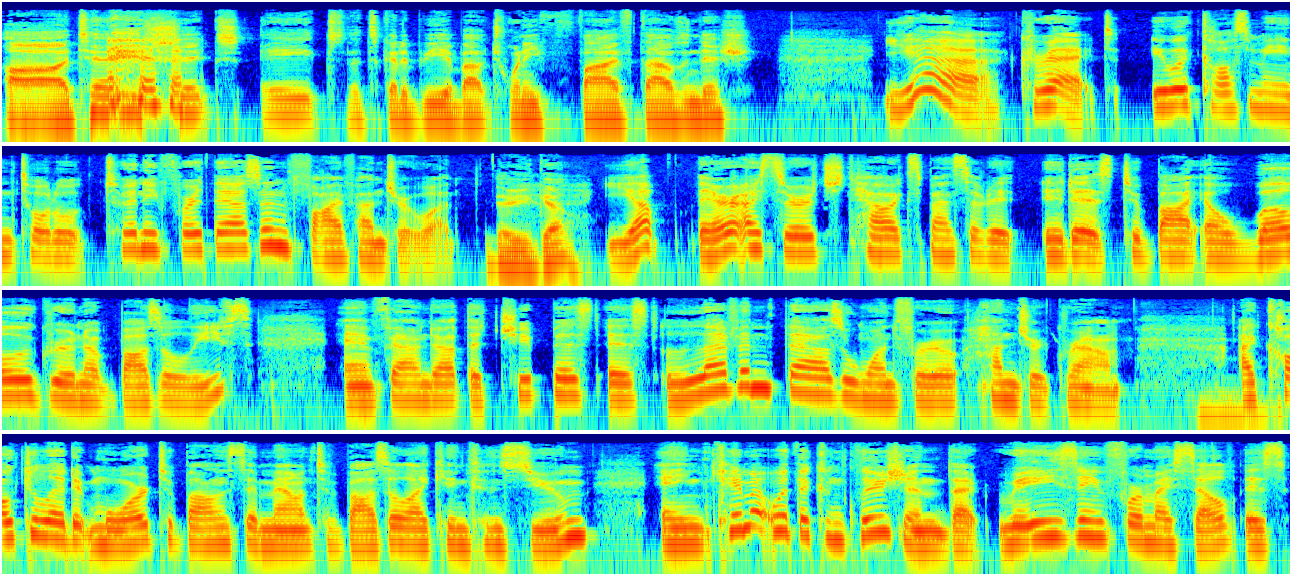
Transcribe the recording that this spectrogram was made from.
Uh, 10, 6, 8, that's going to be about 25,000 ish. Yeah, correct. It would cost me in total 24,500 won. There you go. Yep, there I searched how expensive it, it is to buy a well grown up basil leaves and found out the cheapest is 11,000 won for 100 gram. I calculated more to balance the amount of basil I can consume and came up with the conclusion that raising for myself is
